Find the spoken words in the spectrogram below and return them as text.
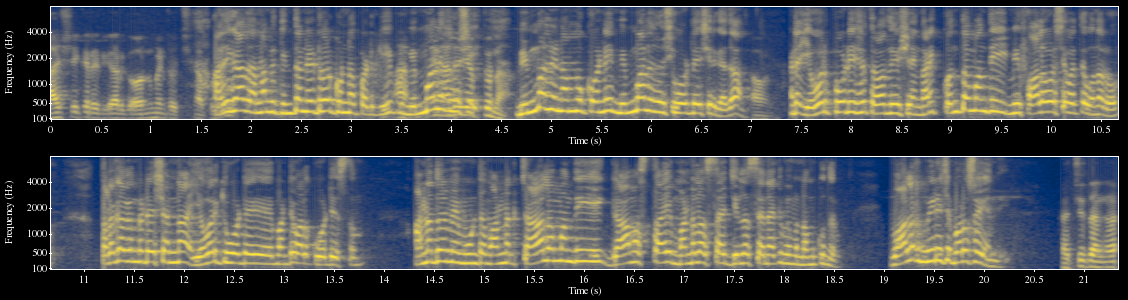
రాజశేఖర రెడ్డి గారు గవర్నమెంట్ వచ్చినప్పుడు అది కాదు అన్న మీకు ఇంత నెట్వర్క్ ఉన్నప్పటికీ మిమ్మల్ని చూసి చెప్తున్నా. మిమ్మల్ని నమ్ముకొని మిమ్మల్ని చూసి ఓట్లు వేసారు కదా అంటే ఎవరు పోటీ చేసిన తర్వాత విషయం కానీ కొంతమంది మీ ఫాలోవర్స్ ఏవైతే ఉన్నారో తడక వెంకటేష్ అన్న ఎవరికి ఓటేయమంటే వాళ్ళకి ఓటేస్తాం. అన్నతో మేము ఉంటాం. అన్నకు చాలా మంది గ్రామ స్థాయి మండల స్థాయి జిల్లా స్థాయి నాయకులు మేము నమ్ముకున్నారు వాళ్ళకి మీరిచ్చే భరోసా అయింది ఖచ్చితంగా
